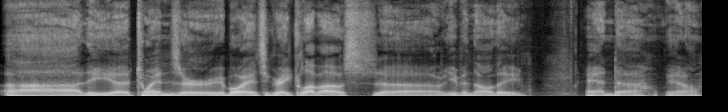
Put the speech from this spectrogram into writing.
Uh, the uh, Twins are boy, it's a great clubhouse. Uh, even though they and uh, you know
